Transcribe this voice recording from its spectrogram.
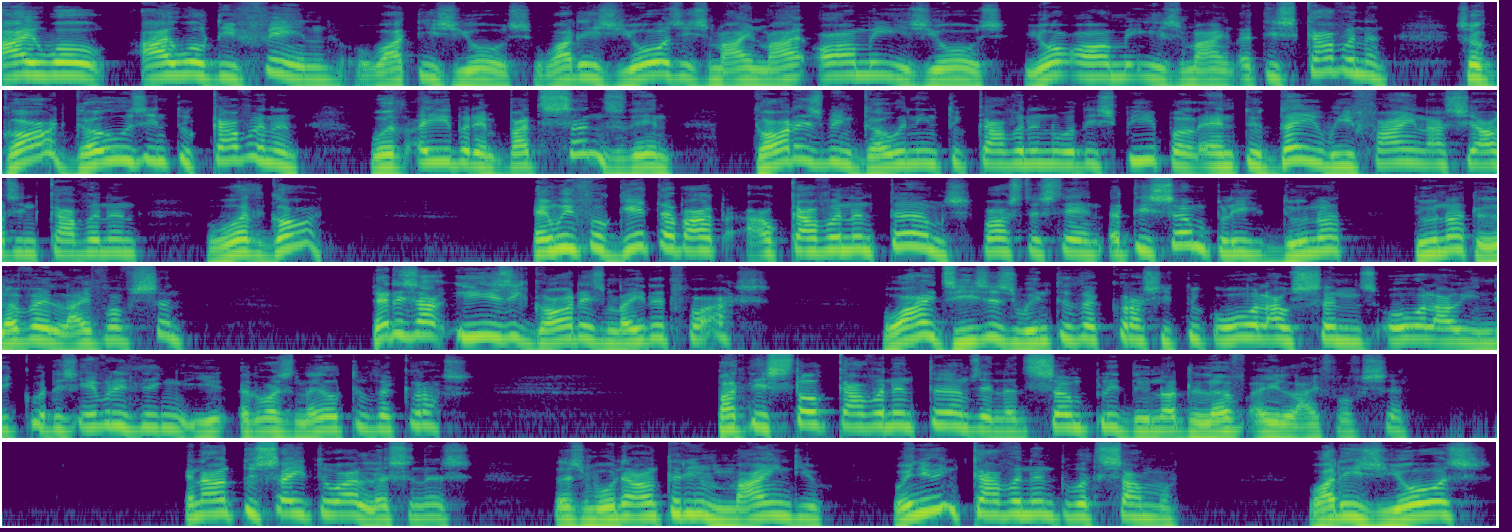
I will I will defend what is yours. What is yours is mine. My army is yours. Your army is mine. It is covenant. So God goes into covenant with Abraham. But since then, God has been going into covenant with his people. And today we find ourselves in covenant with God. And we forget about our covenant terms, Pastor Stan. It is simply do not do not live a life of sin. That is how easy God has made it for us. Why Jesus went to the cross? He took all our sins, all our iniquities, everything. It was nailed to the cross. But there's still covenant terms, and it simply do not live a life of sin. And I want to say to our listeners this morning, I want to remind you when you're in covenant with someone, what is yours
